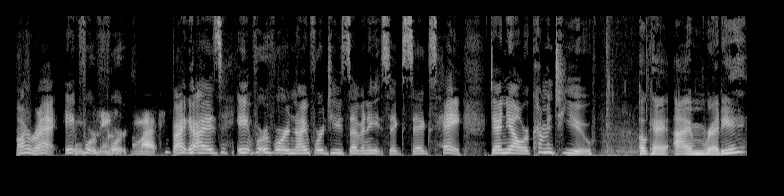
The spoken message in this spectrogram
All right, eight four four. so. Bye, guys. 844 942 7866. Hey, Danielle, we're coming to you. Okay, I'm ready.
